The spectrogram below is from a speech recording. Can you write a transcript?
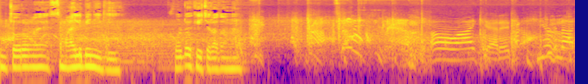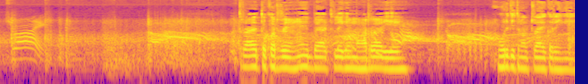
इन चोरों ने स्माइल भी नहीं की। फ़ोटो खींच रहा था मैं Oh, I get it. You're not trying. Try तो कर रहे हैं बैट लेके मार रहा है ये। और कितना ट्राई करेंगे?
